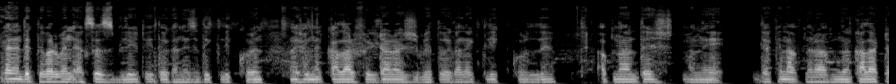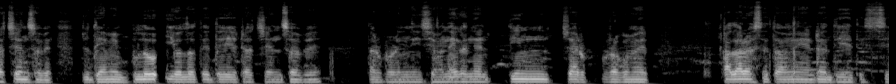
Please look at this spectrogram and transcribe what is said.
এখানে দেখতে পারবেন অ্যাক্সেসিবিলিটি তো এখানে যদি ক্লিক করেন সামনে কালার ফিল্টার আসবে, তো এখানে ক্লিক করলে আপনাদের মানে দেখেন আপনারা, আপনার কালারটা চেঞ্জ হবে। যদি আমি ব্লু ইয়েলোতে দিই, এটা চেঞ্জ হবে। তারপরে নিচে মানে এখানে তিন, চার রকমের কালার আছে, তো আমি এটা দিয়ে দিচ্ছি।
